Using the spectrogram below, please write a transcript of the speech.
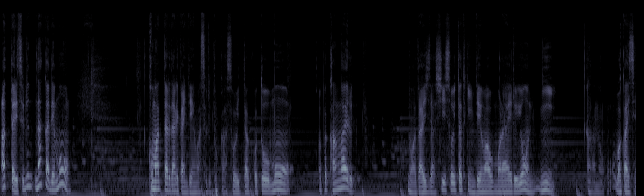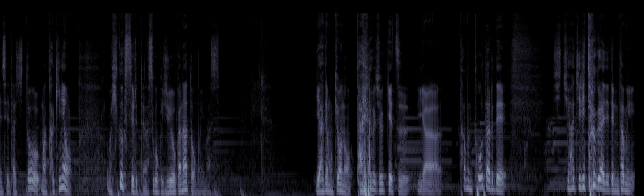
あったりする中でも困ったら誰かに電話するとかそういったこともやっぱり考えるのは大事だしそういった時に電話をもらえるようにあの若い先生たちと、まあ、垣根を低くするっていうのはすごく重要かなと思います。いやでも今日の大量出血いや多分トータルで78リットルぐらい出てるの多分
